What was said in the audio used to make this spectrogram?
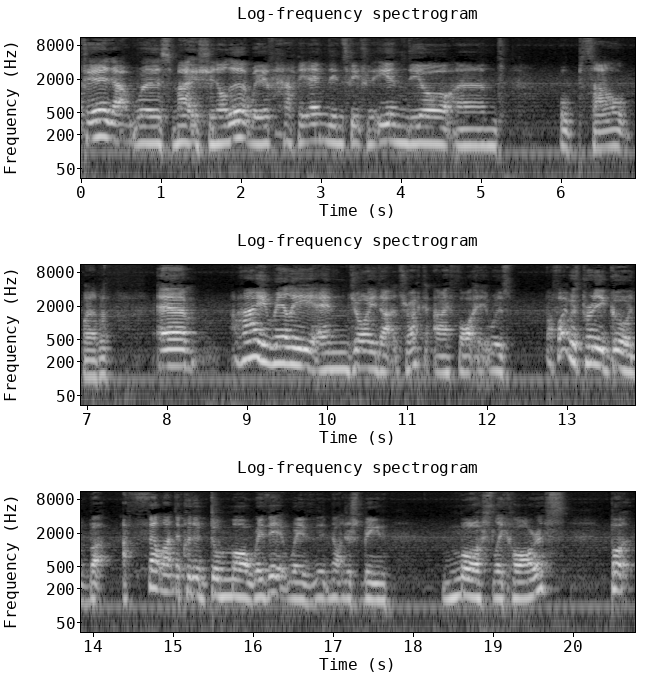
Okay, that was Mike Shinoda with Happy Endings featuring Iann Dior and UPSAHL, whatever. Um, I really enjoyed that track. I thought it was, I thought it was pretty good, but I felt like they could have done more with it, with it not just being mostly chorus. But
